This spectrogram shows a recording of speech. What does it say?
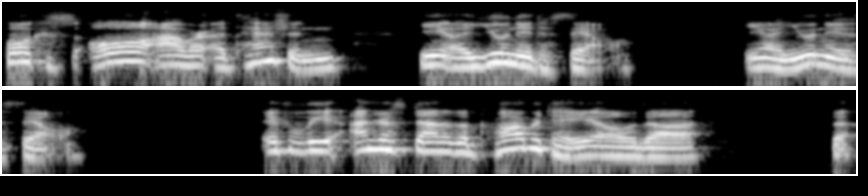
focus all our attention in a unit cell, in a unit cell. If we understand the property of the, the,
